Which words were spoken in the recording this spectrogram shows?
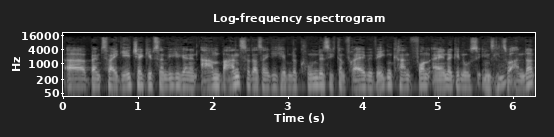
Äh, beim 2G-Check gibt es dann wirklich einen Armband, sodass eigentlich eben der Kunde sich dann frei bewegen kann von einer Genussinsel mhm. zur anderen.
